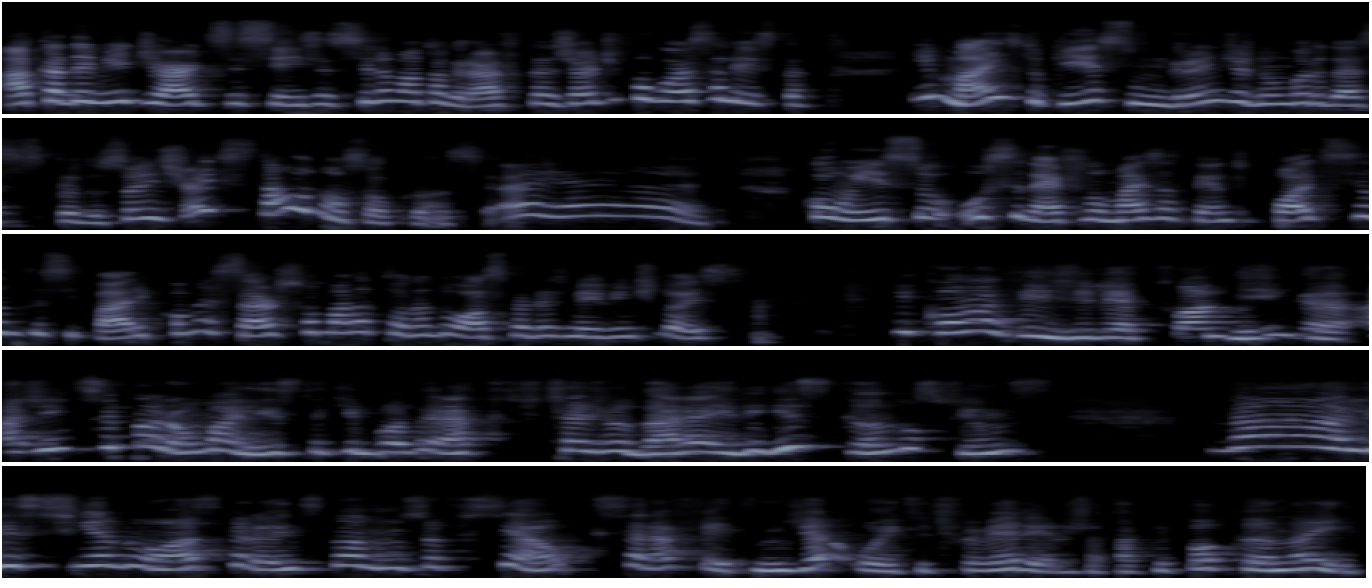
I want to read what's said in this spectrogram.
A Academia de Artes e Ciências Cinematográficas já divulgou essa lista. E mais do que isso, um grande número dessas produções já está ao nosso alcance. É, é. Com isso, o cinéfilo mais atento pode se antecipar e começar sua maratona do Oscar 2022. E como a Vigília é tua amiga, a gente separou uma lista que poderá te ajudar a ir riscando os filmes da listinha do Oscar antes do anúncio oficial, que será feito no dia 8 de fevereiro. Já está pipocando aí.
